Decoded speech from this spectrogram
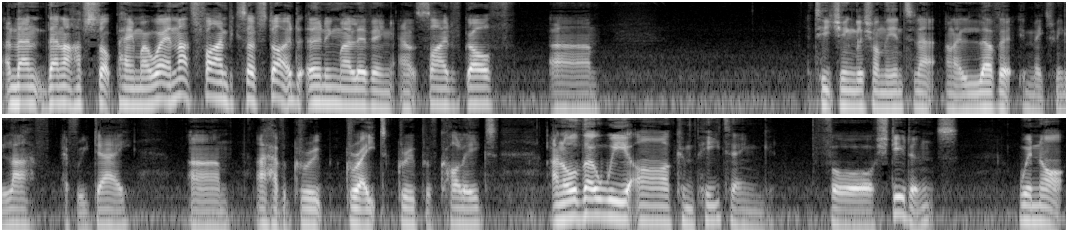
and then then I'll have to stop paying my way, and that's fine because I've started earning my living outside of golf. Um, I teach English on the internet, and I love it. It makes me laugh every day. Um, I have a group, great group of colleagues, and although we are competing for students, we're not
